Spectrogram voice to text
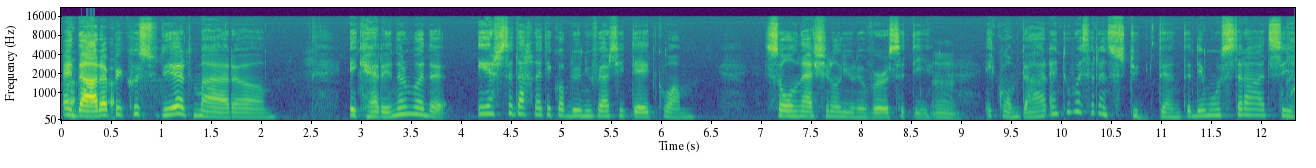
En daar heb ik gestudeerd. Maar ehm, ik herinner me de eerste dag dat ik op de universiteit kwam. Seoul National University. Mm. Ik kwam daar en toen was er een studentendemonstratie.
